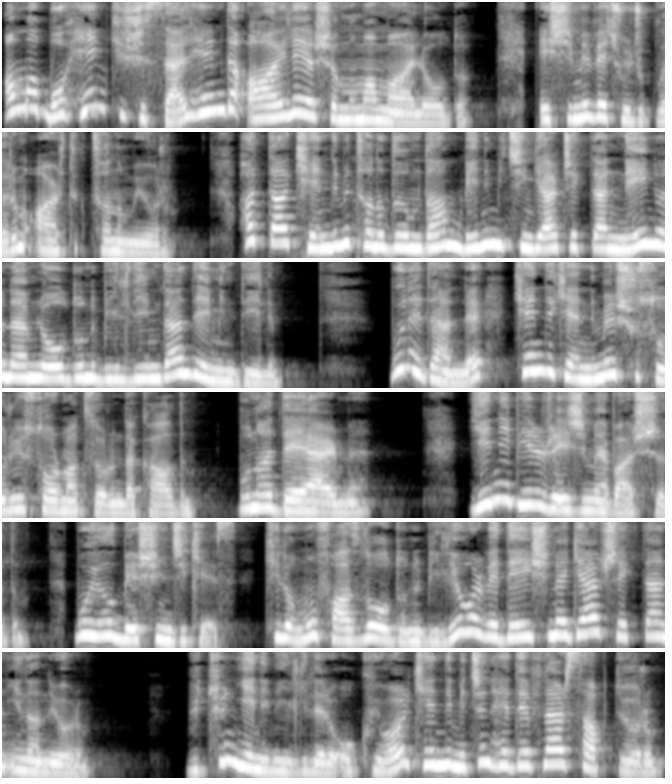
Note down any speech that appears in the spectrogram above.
Ama bu hem kişisel hem de aile yaşamıma mal oldu. Eşimi ve çocuklarım artık tanımıyorum. Hatta kendimi tanıdığımdan benim için gerçekten neyin önemli olduğunu bildiğimden de emin değilim. Bu nedenle kendi kendime şu soruyu sormak zorunda kaldım. Buna değer mi? Yeni bir rejime başladım. Bu yıl beşinci kez. Kilomun fazla olduğunu biliyor ve değişime gerçekten inanıyorum. Bütün yeni bilgileri okuyor, kendim için hedefler saptıyorum.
